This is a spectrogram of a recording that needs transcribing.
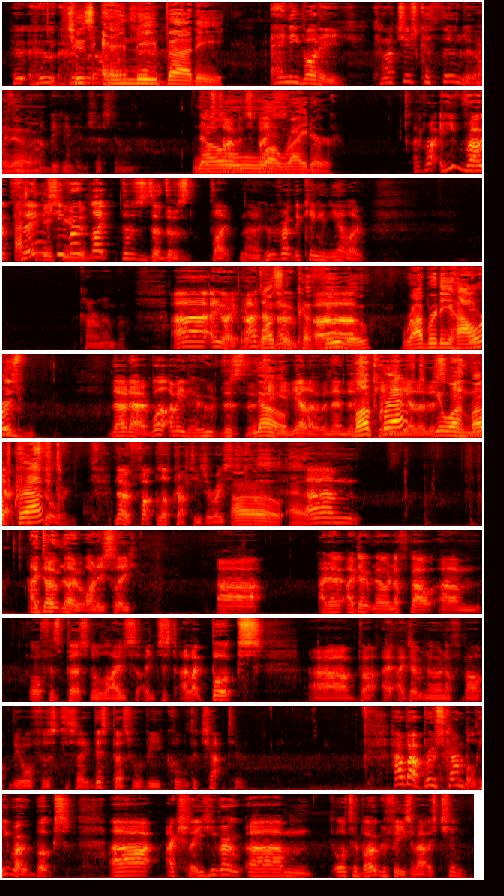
Who, who, who Choose would to- anybody. Anybody. Can I choose Cthulhu? I, I think know. that'd be an interesting one. No, time and a writer. I write- He wrote Has things. He wrote like there was there was like no. Who wrote the King in Yellow? I can't remember. Uh, anyway, It I don't wasn't know. Uh, Cthulhu. Robert E. it Howard. No, no. Well, I mean, who, there's the No. King in Yellow, and then there's Lovecraft? the King in Yellow. You want in the actual Lovecraft? No, fuck Lovecraft. He's a racist. Oh, oh. Um, I don't know honestly. Uh, I don't. I don't know enough about um, authors' personal lives. I just I like books, uh, but I, I don't know enough about the authors to say this person would be cool to chat to. How about Bruce Campbell? He wrote books. Uh, actually, he wrote um, autobiographies about his chin.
